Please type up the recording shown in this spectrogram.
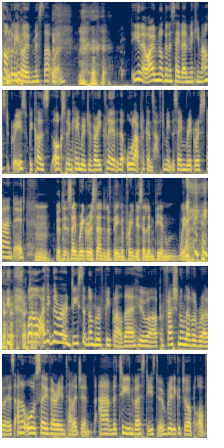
Can't believe I'd missed that one. you know, I'm not going to say they're Mickey Mouse degrees because Oxford and Cambridge are very clear that all applicants have to meet the same rigorous standard. Hmm. But the same rigorous standard of being a previous Olympian winner. well, I think there are a decent number of people out there who are professional level rowers and are also very intelligent. And the two universities do a really good job of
